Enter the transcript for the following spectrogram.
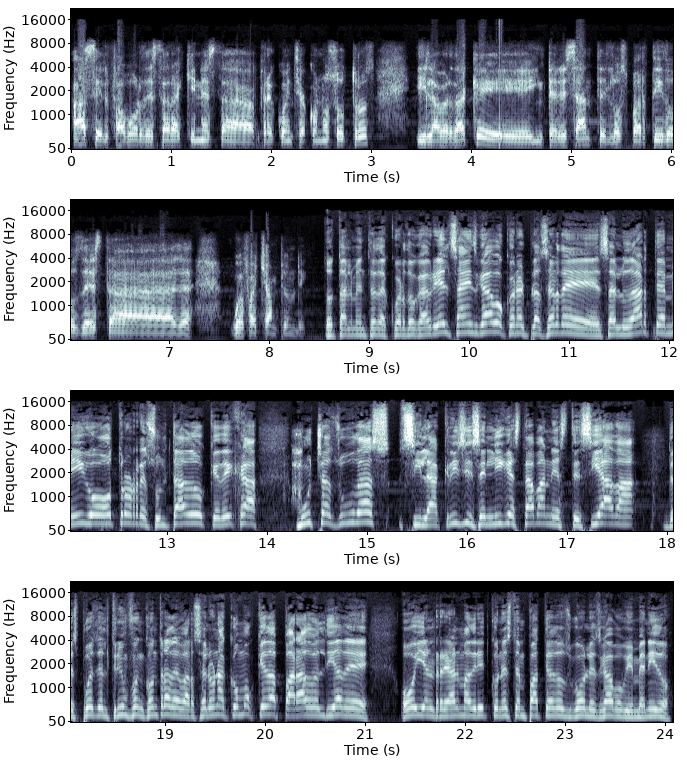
hace el favor de estar aquí en esta frecuencia con nosotros. Y la verdad que interesantes los partidos de esta UEFA Champions League. Totalmente de acuerdo. Gabriel Sainz Gabo, con el placer de saludarte, amigo. Otro resultado que deja muchas dudas. Si la crisis en Liga estaba anestesiada después del triunfo en contra de Barcelona, ¿cómo queda parado el día de hoy el Real Madrid con este empate a dos goles? Gabo, bienvenido.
